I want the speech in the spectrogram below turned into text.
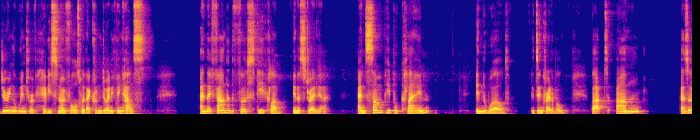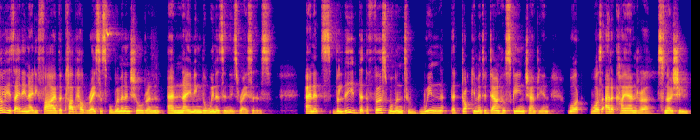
during a winter of heavy snowfalls where they couldn't do anything else. And they founded the first ski club in Australia. And some people claim in the world. It's incredible. But um, as early as 1885, the club held races for women and children and naming the winners in these races. And it's believed that the first woman to win that documented downhill skiing champion what was at a Kiandra snowshoe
